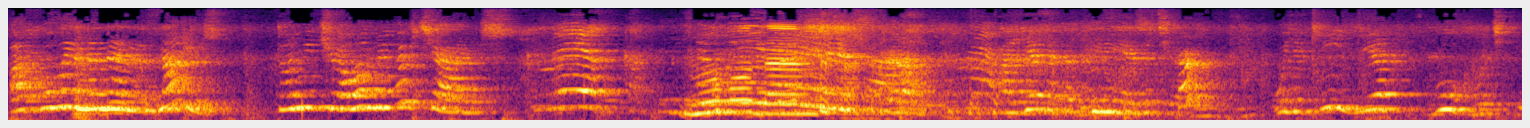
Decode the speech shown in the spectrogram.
А коли мене не знаєш, то нічого не вивчаєш. Молодець. Книжка. А є така книжечка, у якій є буквочки.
